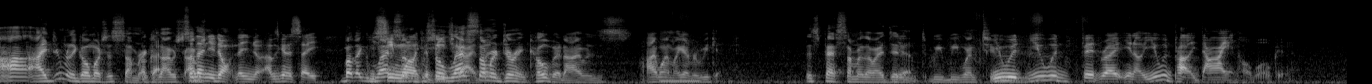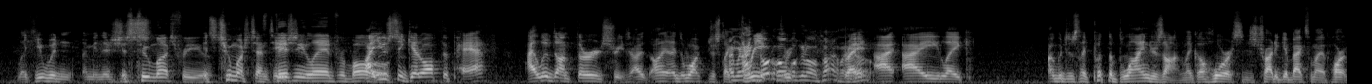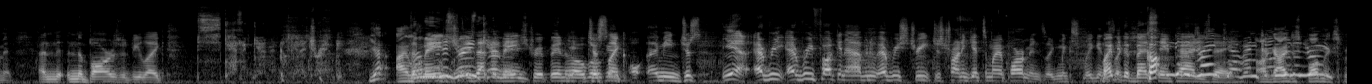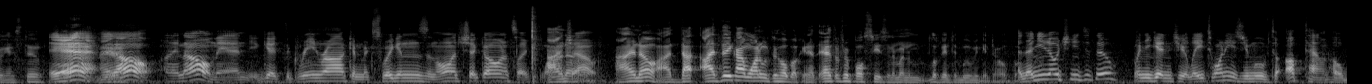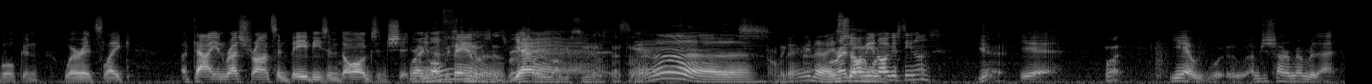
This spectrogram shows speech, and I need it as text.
Uh, I didn't really go much this summer because Okay. I was. so I was then you don't. Then you don't. I was gonna say. But like you last seem summer, more like a so last guy, summer but during COVID, I was I went like every weekend. This past summer though, I didn't. We, we went to. you would you would fit right. You know, you would probably die in Hoboken. Like you wouldn't. I mean, there's just It's too much for you. It's too much temptation. Disneyland for balls. I used to get off the path. I lived on Third Street. I, I had to walk just like I mean, I three. go to Hoboken all the time, I Right? know. I, I like. I would just like put the blinders on like a horse and just try to get back to my apartment. And the, and the bars would be like, "Psst, Kevin, Kevin, go get a drink. Yeah, I The love main Get a strip, is drink, that the main strip in Yeah, Hoboken? Just like, oh, I mean, just yeah, every every fucking avenue, every street, just trying to get to my apartment. It's like McSwiggins. Might be like, the best "Come St. get Patty's drink, Day." Kevin, Our guy get a just bought drink." McSwiggins too. Yeah, I know, I know, man. You get the Green Rock and McSwiggins and all that shit going. It's like, I watch know. out. I know. I, that, I think I want to move to Hoboken after football season. I'm going to look into moving into Hoboken. And then you know what you need to do? When you get into your late 20s, you move to uptown Hoboken, where it's like Italian restaurants and babies and dogs and shit. Right, You get the Augustino's family. is where I saw you Yeah. in Augustino's that time. Ah, Something very that. nice. You saw me in Augustino's? Yeah. Yeah. What? Yeah, we- we- I'm just trying to remember that.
